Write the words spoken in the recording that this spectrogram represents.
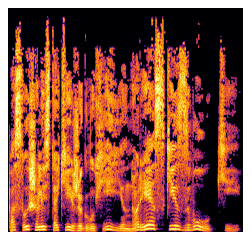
послышались такие же глухие, но резкие звуки.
